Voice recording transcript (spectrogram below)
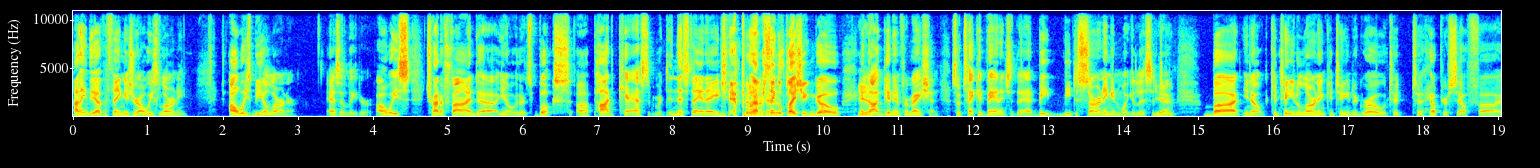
I think the other thing is you're always learning. Always be a learner as a leader. Always try to find, uh, you know, whether it's books, uh, podcasts. In this day and age, yeah, there's not a single place you can go and yeah. not get information. So take advantage of that. Be be discerning in what you listen yeah. to, but you know, continue to learn and continue to grow to to help yourself uh,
